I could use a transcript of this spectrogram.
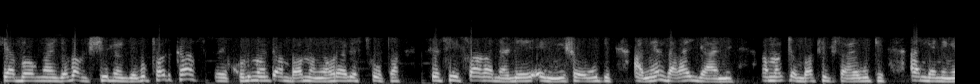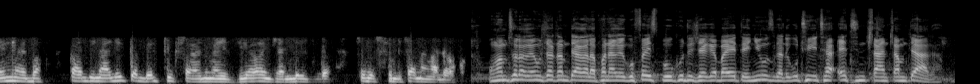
Siyabonga njengoba ngishilo nje ku podcast ekhuluma ntambama ngehora lesithupha sesifaka nale engisho ukuthi angenza kanjani amaqembu aphikisayo ukuthi angene ngenxeba kanti nalo iqembu eliphikisayo lingayivika kanjani lezinto sobe sifundisana ngalokho. Ungamthola ke uNhlanhla Mtaka lapha na ke ku Facebook uthi nje ke bayede news kanti ku Twitter @nhlanhla Mtaka.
